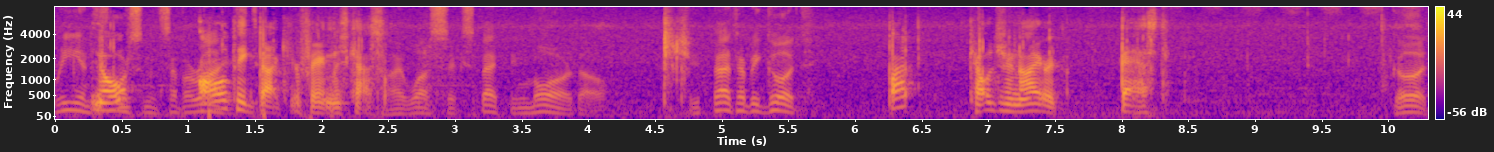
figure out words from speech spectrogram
reinforcements have arrived. I'll take back your family's castle. I was expecting more, though. It better be good. But Kelger and I are best. Good.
